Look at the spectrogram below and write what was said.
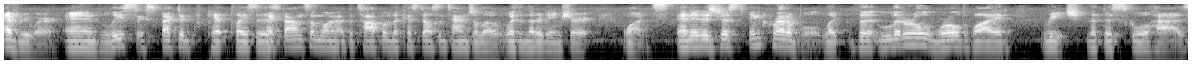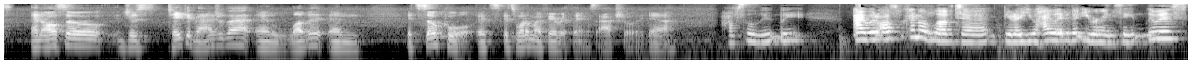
everywhere, and the least expected places. I found someone at the top of the Castel Sant'Angelo with a Notre Dame shirt once. And it is just incredible, like the literal worldwide reach that this school has. And also just take advantage of that and love it and it's so cool. It's it's one of my favorite things actually. Yeah. Absolutely. I would also kind of love to, you know, you highlighted that you were in St. Louis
